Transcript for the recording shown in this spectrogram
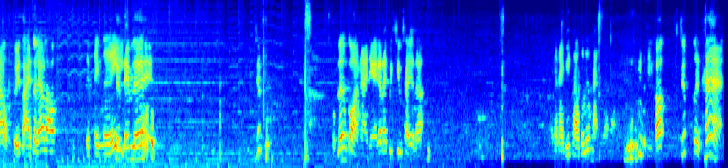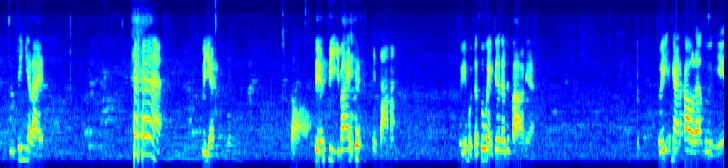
อ้าวเคยตายซะแล้วเรา เต็มเต็มๆเลยเต็มเต็มๆเลยชึบผมเริ่มก่อนนะยังไงก็ได้ฟิกชิวใช้อยู่แล้วแต่ไหนที่เราก็เริ่มหนักแล้วนะอีกข้อชึบเปิดห้าดูซิมีอะไรฮ่าฮ่าเปลี่ยนหนึ่งสองเปลี่ยนสี่ใบ เป็นสามฮะเฮ้ยผมจะสู้แองเจิลนั้นหรือเปล่าเนี่ย เฮ้ยงานเข้าแล้วมืออย่างนี้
